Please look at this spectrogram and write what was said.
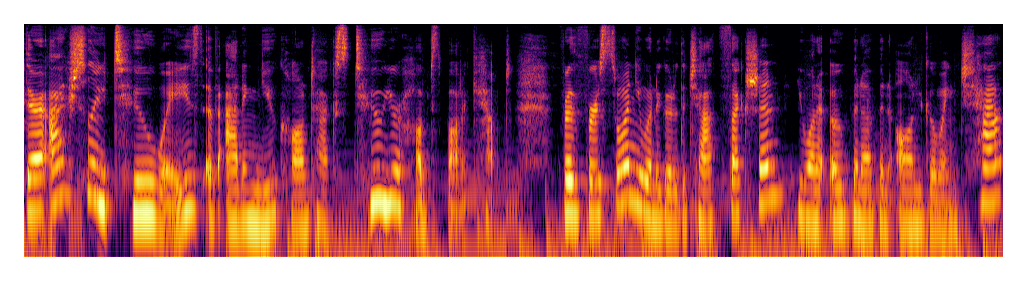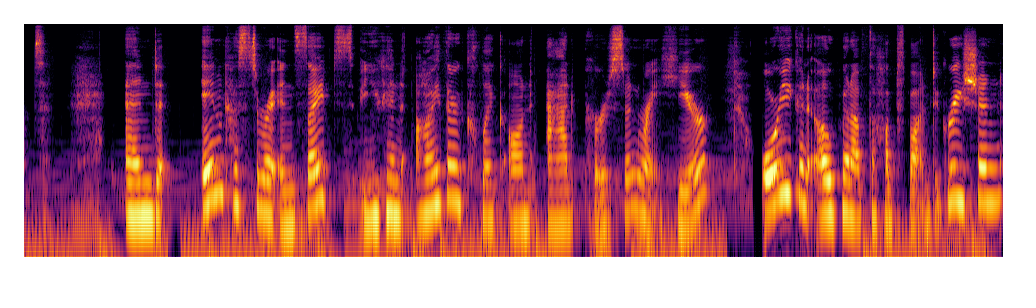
there are actually two ways of adding new contacts to your HubSpot account. For the first one, you want to go to the chat section, you want to open up an ongoing chat, and in Customer Insights, you can either click on Add Person right here, or you can open up the HubSpot integration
